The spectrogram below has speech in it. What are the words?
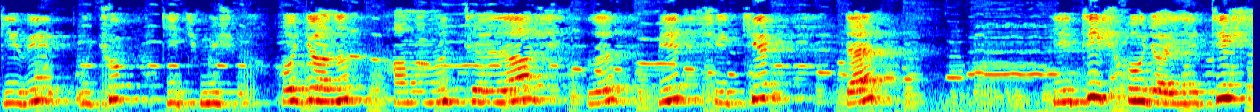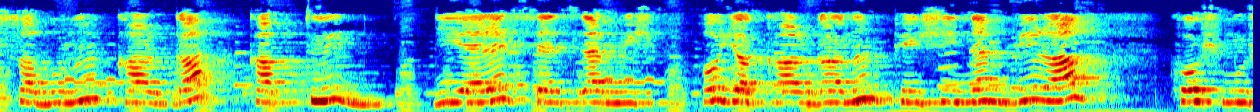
gibi uçup gitmiş. Hocanın hanımı telaşlı bir şekilde yetiş hoca yetiş sabunu karga kaptı diyerek seslenmiş. Hoca karganın peşinden biraz cosmos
